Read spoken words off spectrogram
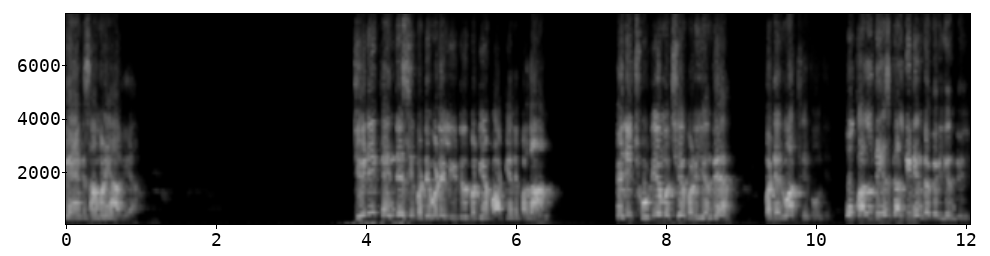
ਗੈਂਗ ਸਾਹਮਣੇ ਆ ਗਿਆ। ਜਿਹੜੇ ਕਹਿੰਦੇ ਸੀ ਵੱਡੇ ਵੱਡੇ ਲੀਡਰ, ਵੱਡੀਆਂ ਪਾਰਟੀਆਂ ਦੇ ਪ੍ਰਧਾਨ, ਕਿ ਜੀ ਛੋਟੀਆਂ ਮੱਛੀਆਂ ਫੜੀ ਜਾਂਦੇ ਆ, ਵੱਡਿਆਂ ਨੂੰ ਹੱਥ ਨਹੀਂ ਪਾਉਂਦੇ। ਉਹ ਕੱਲ ਦੇ ਇਸ ਗੱਲ ਦੀ ਨਿੰਦਾ ਕਰੀ ਜਾਂਦੇ ਜੀ।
